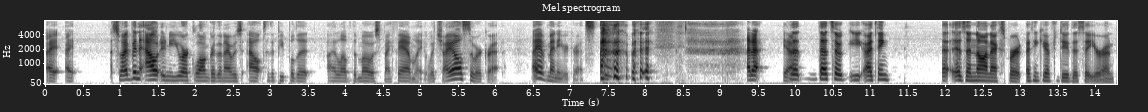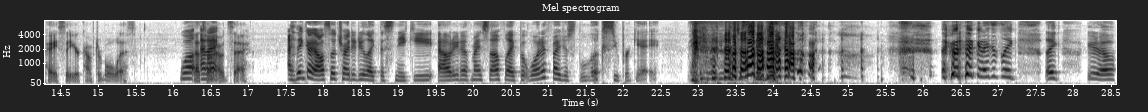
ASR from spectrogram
I, I, so I've been out in New York longer than I was out to the people that I love the most, my family, which I also regret. I have many regrets. and I, yeah, That, that's okay. I think as a non-expert, I think you have to do this at your own pace that you're comfortable with. well, That's what I, I would say. I think I also try to do like the sneaky outing of myself. Like, but what if I just look super gay? Maybe people just figure out. Can I just like, like, you know,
